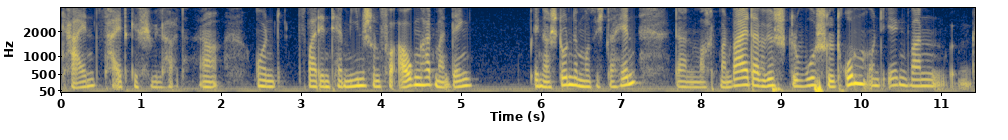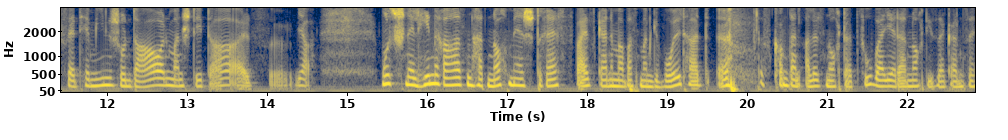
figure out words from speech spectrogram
kein Zeitgefühl hat. Ja. Und zwar den Termin schon vor Augen hat, man denkt, in einer Stunde muss ich dahin, dann macht man weiter, wurschtelt, wurschtelt rum und irgendwann ist der Termin schon da und man steht da als, äh, ja, muss schnell hinrasen, hat noch mehr Stress, weiß gar nicht mehr, was man gewollt hat. Äh, das kommt dann alles noch dazu, weil ja dann noch dieser ganze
